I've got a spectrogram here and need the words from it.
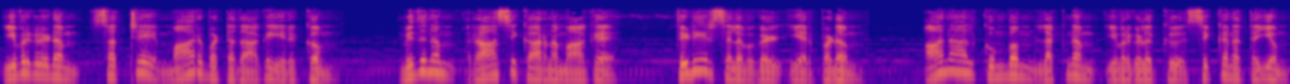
இவர்களிடம் சற்றே மாறுபட்டதாக இருக்கும். மிதுனம் ராசி காரணமாக திடீர் செலவுகள் ஏற்படும். ஆனால் கும்பம் லக்னம் இவர்களுக்கு சிக்கனத்தையும்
